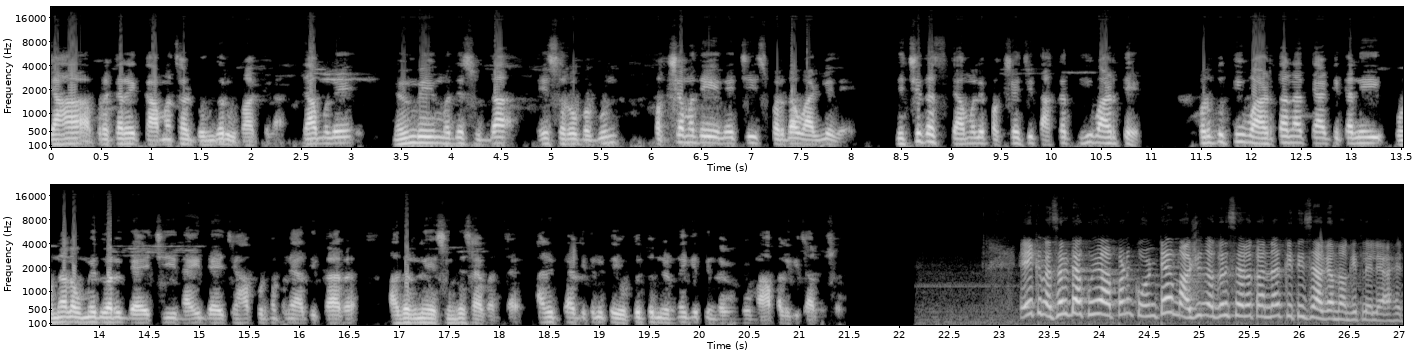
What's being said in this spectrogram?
ज्या प्रकारे कामाचा डोंगर उभा केला त्यामुळे नवी मुंबईमध्ये सुद्धा हे सर्व बघून पक्षामध्ये येण्याची स्पर्धा वाढलेली आहे. निश्चितच त्यामुळे पक्षाची ताकद ही वाढते. परंतु ती वाढताना त्या ठिकाणी कोणाला उमेदवारी द्यायची नाही द्यायची हा पूर्णपणे अधिकार आदरणीय शिंदे साहेबांचा आहे. आणि त्या ठिकाणी ते योग्य तो निर्णय घेतील नवी मुंबई महापालिकेच्या अनुषंगाने. एक नजर टाकूया आपण कोणत्या माजी नगरसेवकांना किती जागा मागितलेल्या आहेत?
